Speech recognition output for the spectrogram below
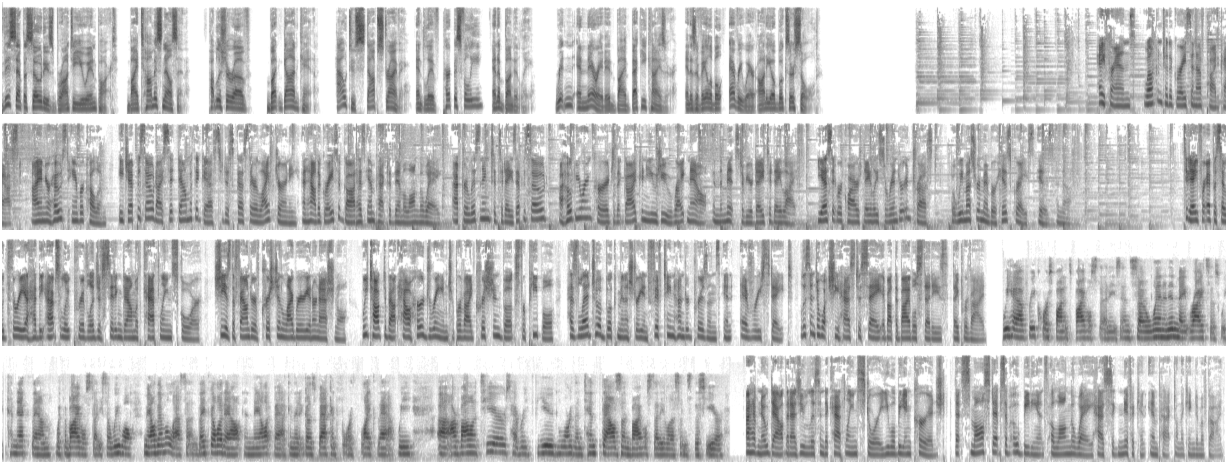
This episode is brought to you in part by Thomas Nelson, publisher of But God Can How to Stop Striving and Live Purposefully and Abundantly. Written and narrated by Becky Kaiser and is available everywhere audiobooks are sold. Hey, friends. Welcome to the Grace Enough podcast. I am your host, Amber Cullum. Each episode, I sit down with a guest to discuss their life journey and how the grace of God has impacted them along the way. After listening to today's episode, I hope you are encouraged that God can use you right now in the midst of your day to day life. Yes, it requires daily surrender and trust, but we must remember His grace is enough. Today, for episode three, I had the absolute privilege of sitting down with Kathleen Skaar. She is the founder of Christian Library International. We talked about how her dream to provide Christian books for people has led to a book ministry in 1,500 prisons in every state. Listen to what she has to say about the Bible studies they provide. We have free correspondence Bible studies, and so when an inmate writes us, we connect them with the Bible study. So we will mail them a lesson, they fill it out and mail it back, and then it goes back and forth like that. We uh, our volunteers have reviewed more than 10,000 Bible study lessons this year. I have no doubt that as you listen to Kathleen's story, you will be encouraged that small steps of obedience along the way has significant impact on the kingdom of God.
